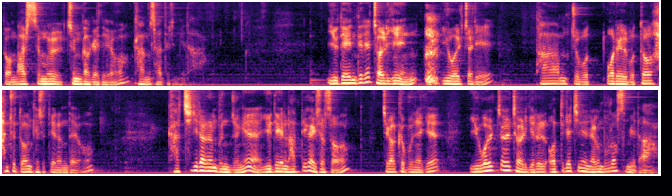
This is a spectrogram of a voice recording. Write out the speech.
또 말씀을 증가하게 되어 감사드립니다. 유대인들의 절기인 6월절이 다음 주 월요일부터 한 주 동안 계속되는데요. 일하는 분 중에 유대인 랍비가 있어서 제가 그분에게 6월절 절기를 어떻게 지내냐고 물었습니다.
